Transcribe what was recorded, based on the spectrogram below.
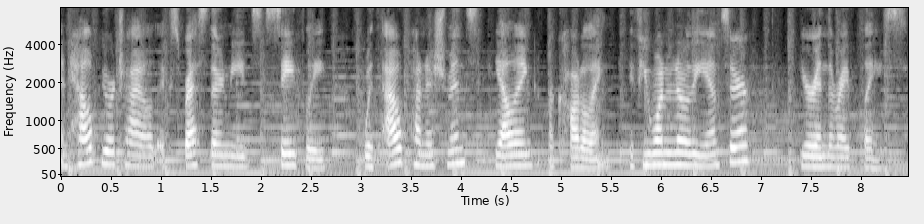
and help your child express their needs safely without punishments, yelling, or coddling. If you want to know the answer, you're in the right place.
